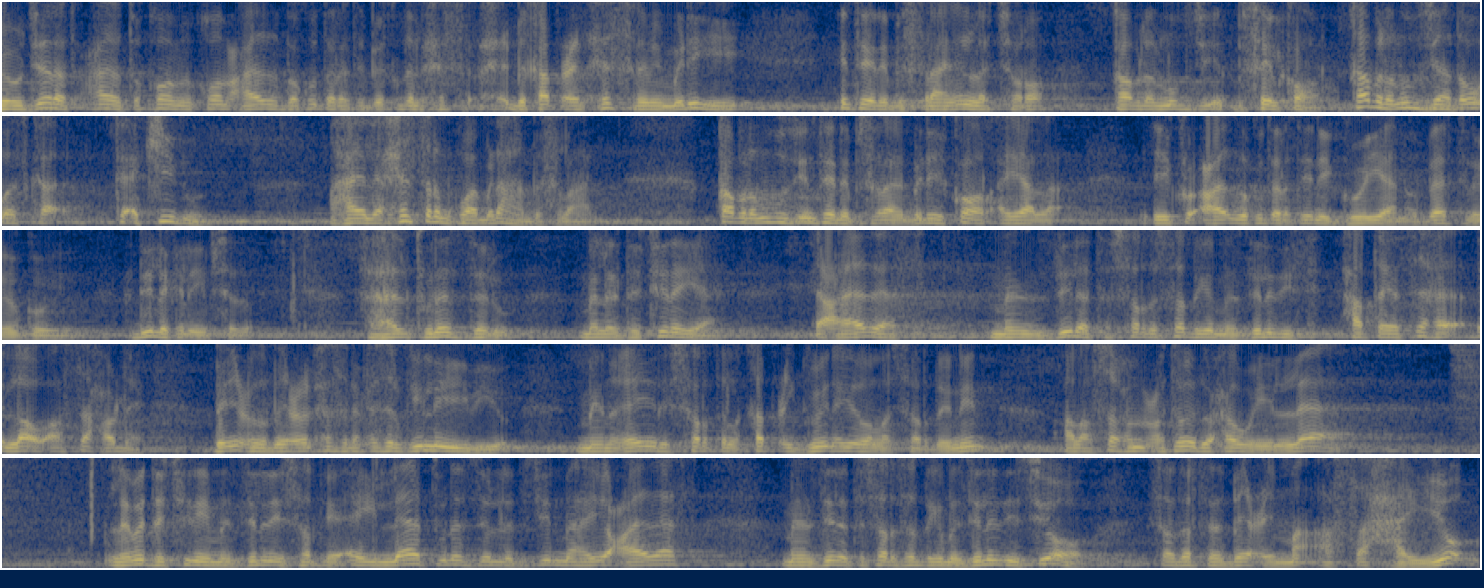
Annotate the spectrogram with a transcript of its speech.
low jarad caadatu qowmin qowm caadadu baa ku daratay biqaطci اlxisrami midhihii intayna bislaan in la jaro qabla nudji bisayl ka hor qabla nudji haddaba waa iska ta'kiidun maxaa yeele xisramku waa midhahan bislaan qabla nudji intayna bislaan midhihii ka hor ayaa la caadada ku daratay inay gooyaan oo beerta laga gooyo haddii la kala iibsado fahal tunazalu ma la dejinayaa caadadaas manzilata shardi shardiga manziladiisa xataa yasixa ilaa uu asaxo dheh baycuhu baycu lxisram xisramkii la iibiyo min hayri shardi alqaطci goyn ayadoon la shardinin alasaxu muctamad waxaa weeye laa lama dejinaya manziladii shardiga ay laa tunazalu la dejin maayo caadadaas manzilata shardi shardiga manziladiisii oo saa darteed bayci ma asaxayo.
